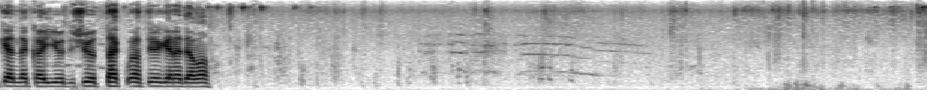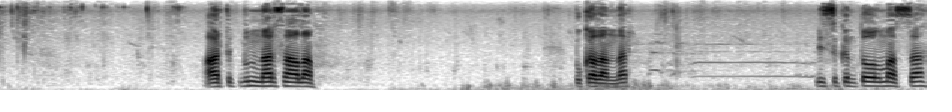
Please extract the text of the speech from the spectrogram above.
kendine kayıyor, düşüyor, takla atıyor gene devam. Artık bunlar sağlam. Bu kalanlar. Bir sıkıntı olmazsa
